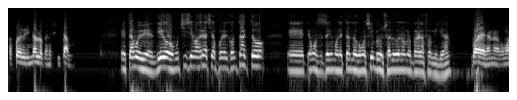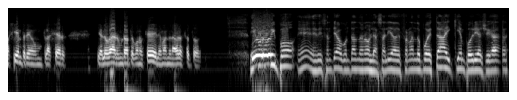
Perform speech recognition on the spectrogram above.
nos puede brindar lo que necesitamos. Está muy bien. Diego, muchísimas gracias por el contacto. Eh, te vamos a seguir molestando como siempre. Un saludo enorme para la familia. ¿eh? Bueno, no, como siempre, un placer dialogar un rato con ustedes. Le mando un abrazo a todos. Diego Logripo, eh, desde Santiago contándonos la salida de Fernando Podestá y quién podría llegar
